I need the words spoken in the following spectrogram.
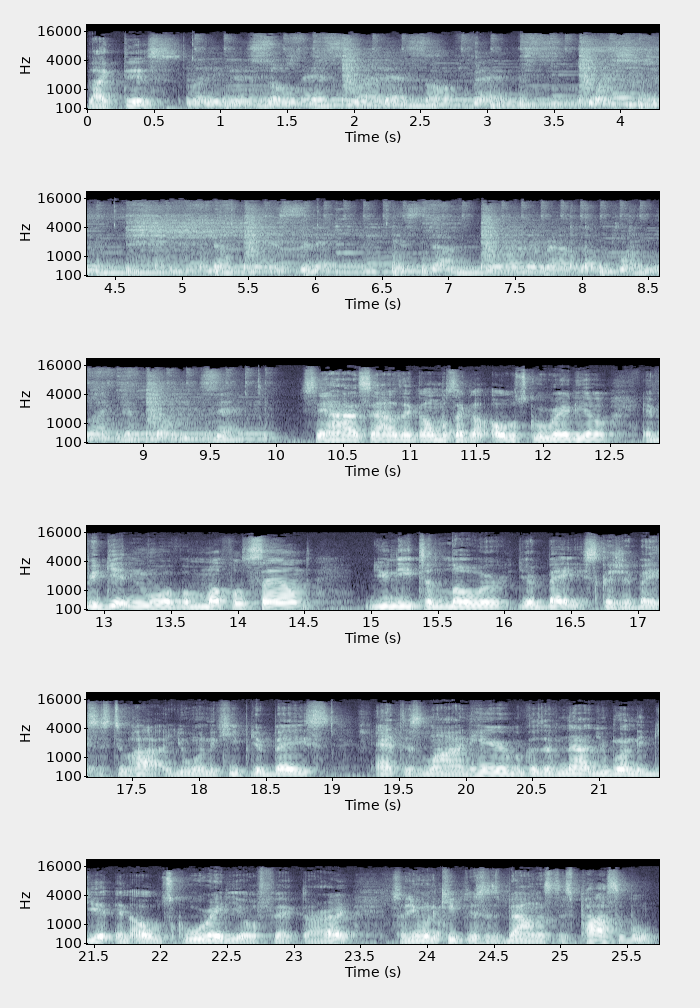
like this, Seeing how it sounds like almost like an old school radio. If you're getting more of a muffled sound, you need to lower your bass because your bass is too high. You want to keep your bass at this line here because if not, you're going to get an old school radio effect. All right. So you want to keep this as balanced as possible.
